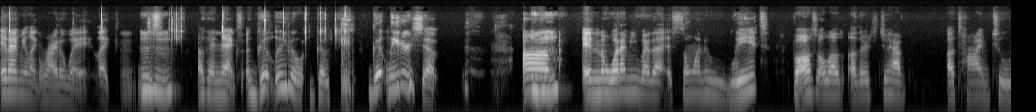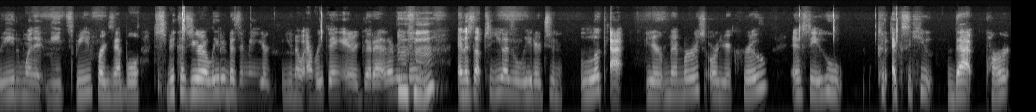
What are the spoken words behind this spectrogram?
and I mean like right away. Like just Mhm. okay. Next, a good leader, good, good leadership. um, and what I mean by that is someone who leads, but also allows others to have a time to lead when it needs to be. For example, just because you're a leader doesn't mean you're you know everything and you're good at everything. Mhm. and it's up to you as a leader to look at your members or your crew and see who could execute that part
